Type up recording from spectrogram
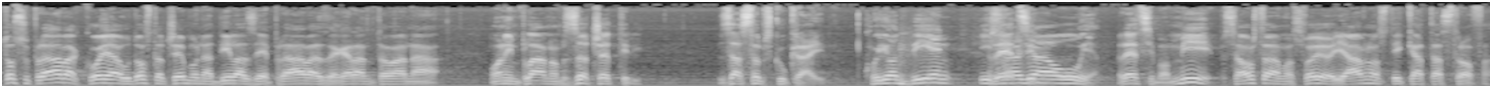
to su prava koja u dosta čemu nadilaze prava zagarantovana onim planom Z4 za Srpsku krajinu. Koji je odbijen i sada uluja. Recimo, mi saopštavamo svojoj javnosti katastrofa.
